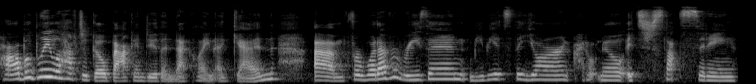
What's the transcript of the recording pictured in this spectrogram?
probably will have to go back and do the neckline again. Um, for whatever reason, maybe it's the yarn, I don't know, it's just not sitting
